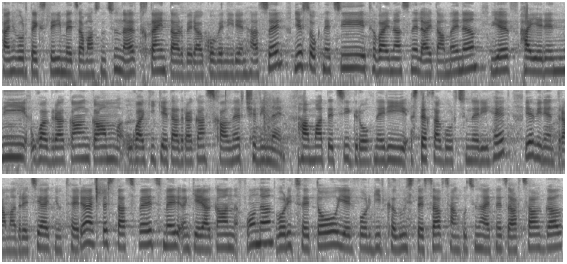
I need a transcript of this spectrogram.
քանի որ տեքստերի մեծամասնությունը նաեւ թղթային տարբերակով են իրեն հասել։ Ես օգնեցի թվայնացնել այդ ամենը եւ հայերենի ուղագրական կամ ուղակի կետադրական սխալներ չլինեն։ Համատեցի գրողների ստեղծագործությունների հետ եւ իրեն տրամադրեցի այդ նյութերը, այսպես ստացվեց մեր ընկերական ֆոնը, որից հետո, երբ որ գիրքը լույս տեսավ, ցանկություն հայտնեց Արցախ գալ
